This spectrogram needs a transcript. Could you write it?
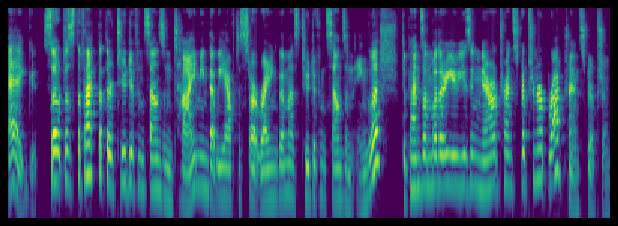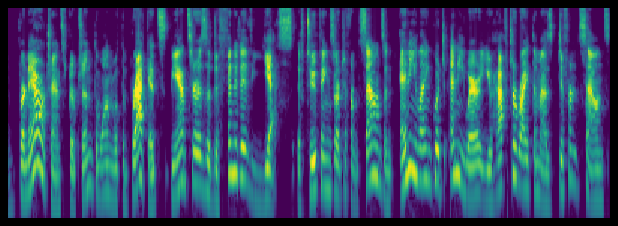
egg. So does the fact that they're two different sounds in Thai mean that we have to start writing them as two different sounds in English? Depends on whether you're using narrow transcription or broad transcription. For narrow transcription, the one with the brackets, the answer is a definitive yes. If two things are different sounds in any language anywhere, you have to write them as different sounds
